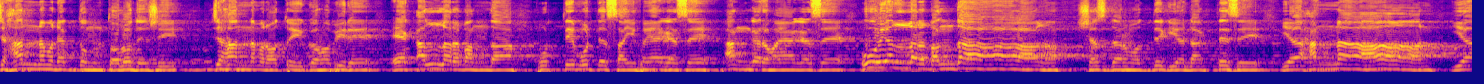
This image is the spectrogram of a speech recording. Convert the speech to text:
জাহান্নামের একদম তলদেশে জাহান নামের অতই গহবীরে এক আল্লাহর বান্দা পড়তে পড়তে সাই হয়ে গেছে, আঙ্গার হয়ে গেছে। ওই আল্লাহর বান্দা সাজদার মধ্যে গিয়া ডাকতেছে, ইয়া হান্নান, ইয়া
